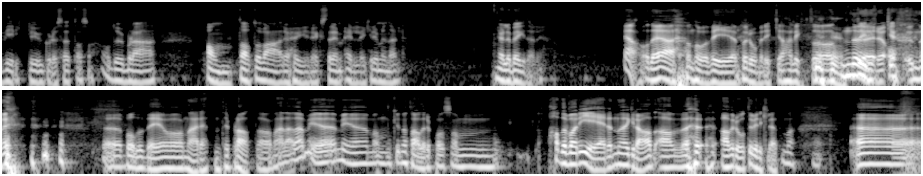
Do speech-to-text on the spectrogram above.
virkelig uglesett, altså. Og du ble antatt å være høyreekstrem eller kriminell. Eller begge deler. Ja, og det er jo noe vi på Romerike har likt å nøre opp under. Eh, Både det og nærheten til plata. Nei, det er mye, mye man kunne ta dere på som hadde varierende grad av, av rot i virkeligheten. Da. Eh,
